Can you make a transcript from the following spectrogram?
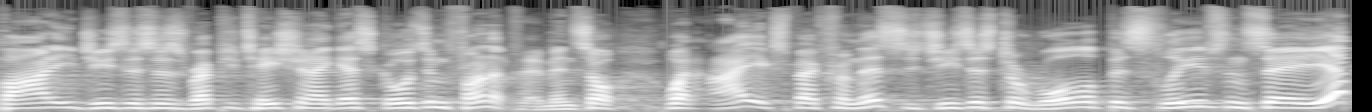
body, Jesus' reputation, I guess, goes in front of him. And so, what I expect from this is Jesus to roll up his sleeves and say, Yep,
